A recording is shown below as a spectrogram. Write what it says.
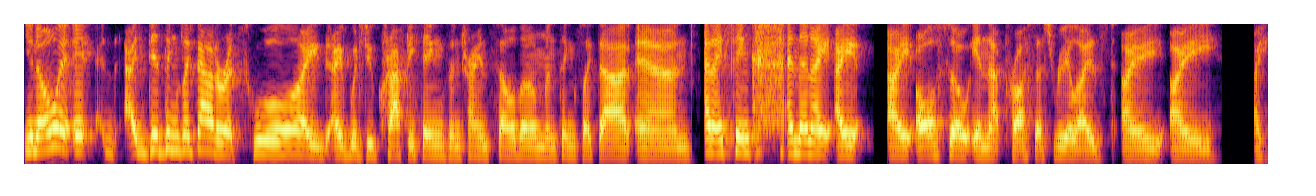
you know it, it, i did things like that or at school I, I would do crafty things and try and sell them and things like that. And and i think and then i i, I also in that process realized i i i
